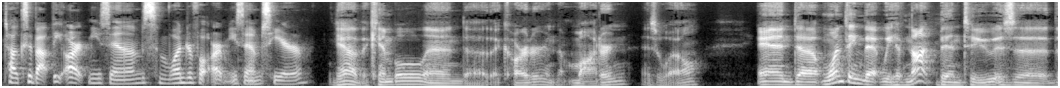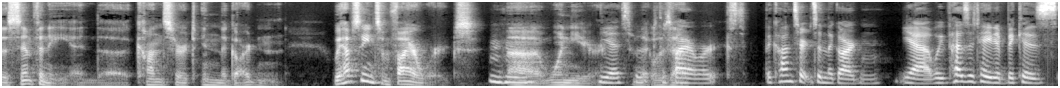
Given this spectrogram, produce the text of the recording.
Talks about the art museums, some wonderful art museums here. Yeah, the Kimbell and uh, the Carter and the Modern as well. And uh, one thing that we have not been to is uh, the symphony and the concert in the garden. We have seen some fireworks mm-hmm. uh, one year. Yes, we to the fireworks. The concerts in the garden. Yeah, we've hesitated because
